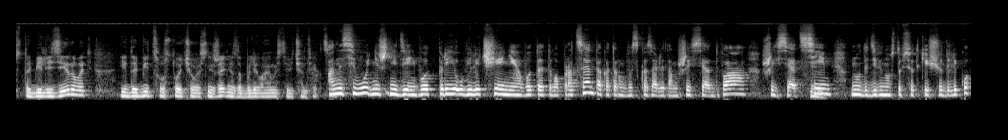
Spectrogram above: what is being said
стабилизировать и добиться устойчивого снижения заболеваемости ВИЧ-инфекцией. А на сегодняшний день вот при увеличении вот этого процента, о котором вы сказали, там 62, 67, mm. ну до 90 все-таки еще далеко,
